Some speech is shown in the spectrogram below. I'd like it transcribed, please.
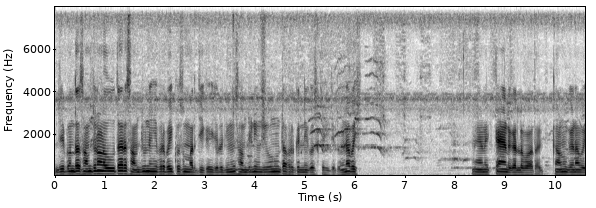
ਜੇ ਬੰਦਾ ਸਮਝਣ ਵਾਲਾ ਹੋਊ ਤਾਂ ਸਮਝੂ ਨਹੀਂ, ਫਿਰ ਬਈ ਕੁਛ ਮਰਜ਼ੀ ਕਹੀ ਚਲੋ, ਜਿਹਨੂੰ ਸਮਝ ਨਹੀਂ ਆਉਂਦੀ ਉਹਨੂੰ ਤਾਂ ਫਿਰ ਕਿੰਨੀ ਕੁਛ ਕਹੀ ਚਲੋ, ਹੈ ਨਾ ਬਈ? ਐਨ ਘੈਂਟ ਗੱਲਬਾਤ ਆ, ਕਾਹਨੂੰ ਕਹਿਣਾ ਬਈ?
